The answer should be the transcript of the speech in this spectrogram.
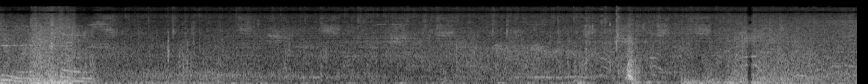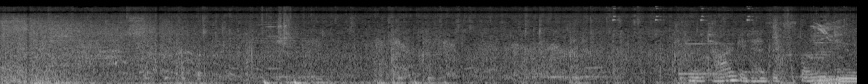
Your target has exposed you.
